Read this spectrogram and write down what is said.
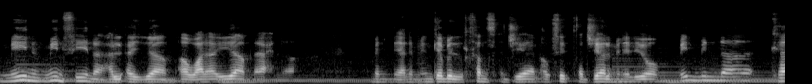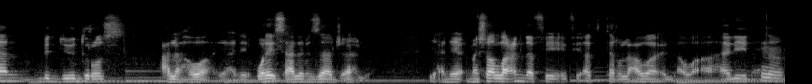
مين مين فينا هالأيام أو على أيامنا إحنا من يعني من قبل خمس أجيال أو ست أجيال من اليوم مين منا كان بده يدرس على هواه؟ يعني وليس على مزاج أهله. يعني ما شاء الله عندنا في في أكثر العوائل أو أهالينا نعم.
